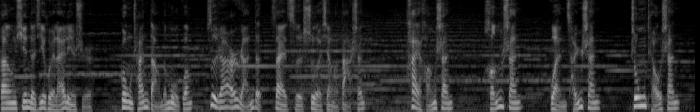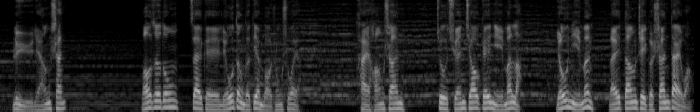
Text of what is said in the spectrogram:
当新的机会来临时，共产党的目光自然而然地再次射向了大山：太行山、衡山、管岑山、中条山。吕梁山，毛泽东在给刘邓的电报中说：“呀，太行山就全交给你们了，由你们来当这个山大王。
